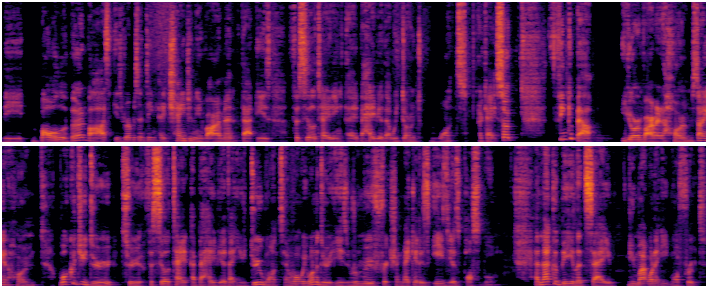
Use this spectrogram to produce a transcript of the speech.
the bowl of burn bars is representing a change in the environment that is facilitating a behavior that we don't want. Okay, so think about your environment at home, starting at home, what could you do to facilitate a behavior that you do want? And what we want to do is remove friction, make it as easy as possible. And that could be, let's say, you might want to eat more fruit.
